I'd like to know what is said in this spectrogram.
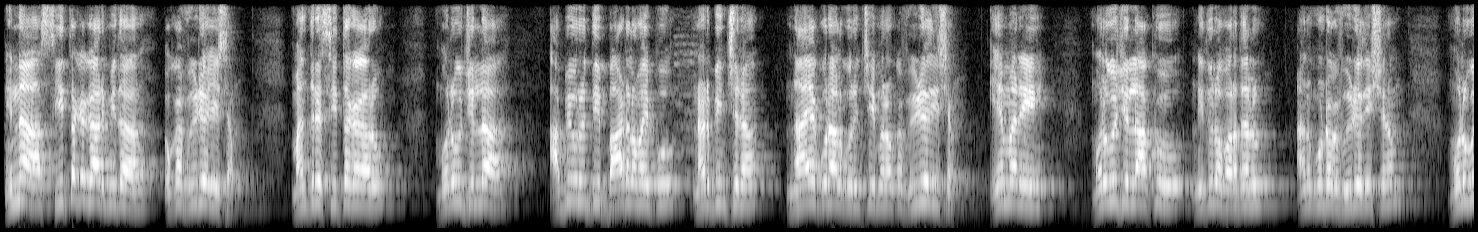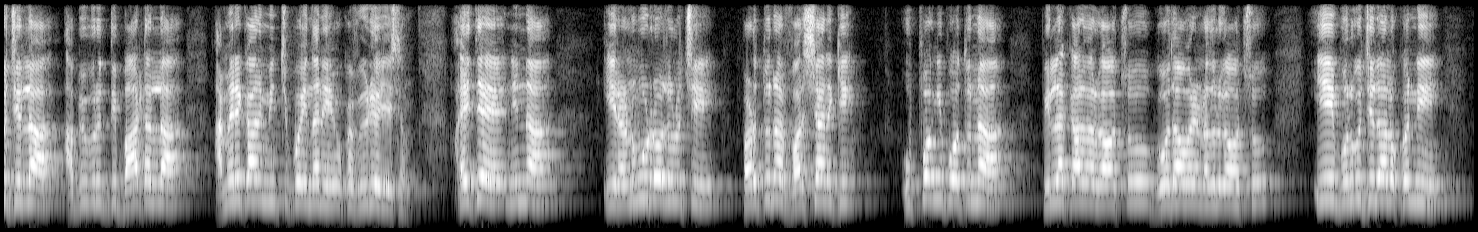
నిన్న సీతక్క గారి మీద ఒక వీడియో చేశాం. మంత్రి సీతక్క గారు ములుగు జిల్లా అభివృద్ధి బాటల వైపు నడిపించిన నాయకురాల గురించి మనం ఒక వీడియో తీసాం ఏమని? ములుగు జిల్లాకు నిధుల వరదలు అనుకుంటూ ఒక వీడియో తీసినాం ములుగు జిల్లా అభివృద్ధి బాటల్లా అమెరికాని మించిపోయిందని ఒక వీడియో చేసాం అయితే నిన్న ఈ రెండు మూడు రోజుల నుంచి పడుతున్న వర్షానికి ఉప్పొంగిపోతున్న పిల్ల కాలువలు కావచ్చు గోదావరి నదులు కావచ్చు ఈ ములుగు జిల్లాలో కొన్ని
